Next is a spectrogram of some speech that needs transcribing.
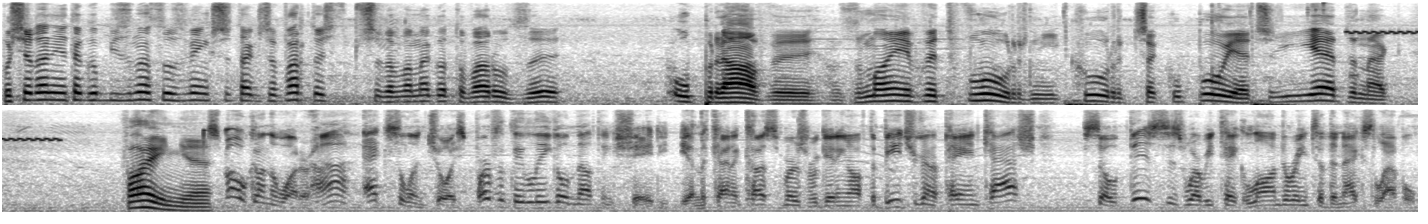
Posiadanie tego biznesu zwiększy także wartość sprzedawanego towaru z uprawy, z mojej wytwórni. Kurczę, kupuję, czyli jednak. Fajnie. Smoke on the water, huh? Excellent choice. Perfectly legal, nothing shady. And the kind of customers we're getting off the beach you're gonna pay in cash. So this is where we take laundering to the next level.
